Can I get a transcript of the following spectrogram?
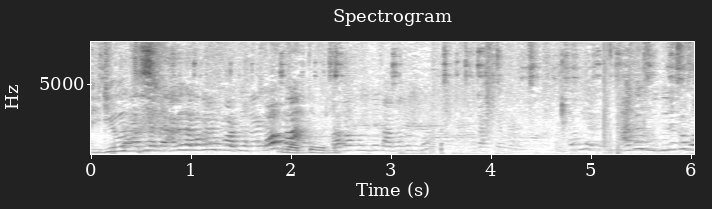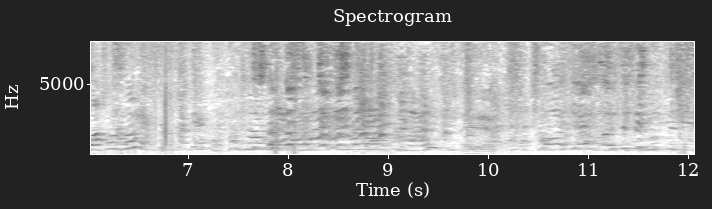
ভিডিও ও দিদি দি ও দি রুঙ্গিকে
